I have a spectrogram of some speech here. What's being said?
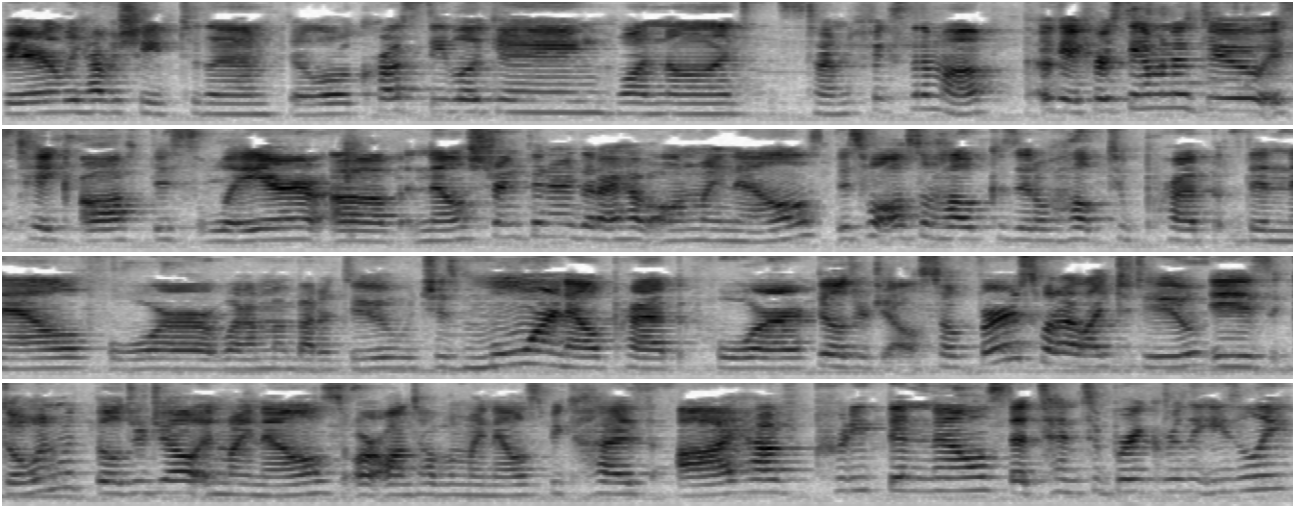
barely have a shape to them. They're a little crusty looking, whatnot It's time to fix them up. Okay, first thing I'm gonna do is take off this layer of nail strengthener that I have on my nails. This will also help because it'll help to prep the nail for what I'm about to do, which is more nail prep for builder gel. So first what I like to do is go in with builder gel in my nails or on top of my nails because I have pretty thin nails that tend to break really easily.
